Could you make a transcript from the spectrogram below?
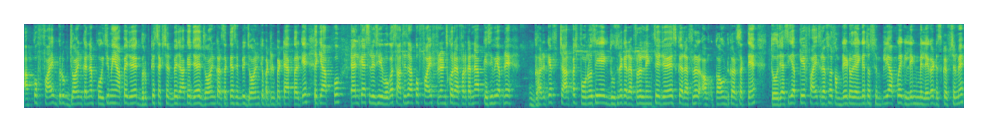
आपको फाइव ग्रुप ज्वाइन करना है। कोई सी में यहाँ पे जो है ग्रुप के सेक्शन पे जाके जो है ज्वाइन कर सकते हैं सिंपली ज्वाइन के बटन पर टैप करके कि आपको टेल कैश रिसीव होगा। साथ ही साथ आपको फाइव फ्रेंड्स को रेफर करना है। आप किसी भी अपने घर के चार पाँच फ़ोनों से एक दूसरे के रेफरल लिंक से जो है इसका रेफरल काउंट कर सकते हैं। तो जैसे ही आपके फाइव रेफर कंप्लीट हो जाएँगे तो सिंपली आपको एक लिंक मिलेगा डिस्क्रिप्शन में,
